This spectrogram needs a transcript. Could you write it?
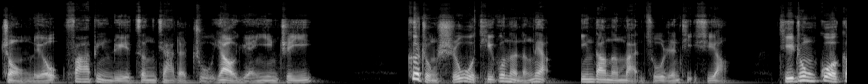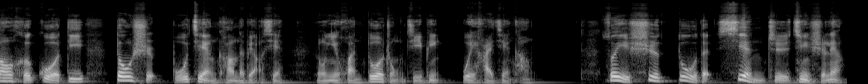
肿瘤发病率增加的主要原因之一。各种食物提供的能量应当能满足人体需要，体重过高和过低都是不健康的表现，容易患多种疾病，危害健康。所以，适度的限制进食量，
